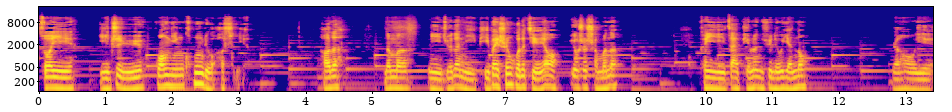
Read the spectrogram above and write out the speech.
所以以至于光阴空流二十年。好的。那么你觉得你疲惫生活的解药又是什么呢？可以在评论区留言哦。然后也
